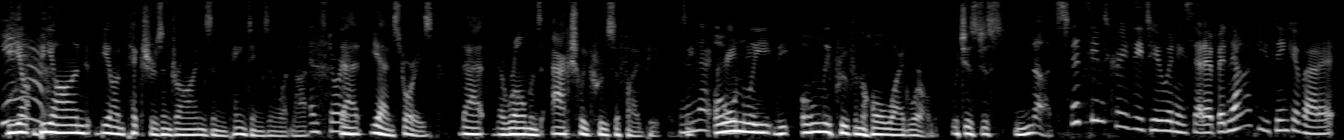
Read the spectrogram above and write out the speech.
beyond Yeah. beyond beyond pictures and drawings and paintings and whatnot And stories. that yeah and stories that the Romans actually crucified people. Isn't the that crazy? only the only proof in the whole wide world, which is just nuts. That seems crazy too when he said it. But now, if you think about it,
